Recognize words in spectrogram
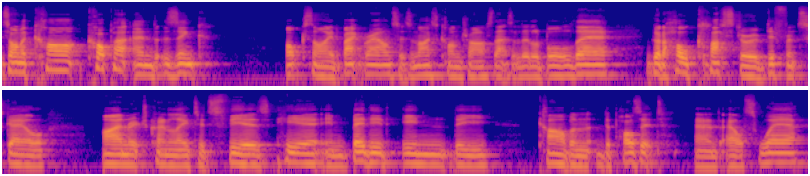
it's on a car, copper and zinc oxide background, so it's a nice contrast. That's a little ball there. You've got a whole cluster of different scale iron-rich crenellated spheres here embedded in the carbon deposit and elsewhere.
